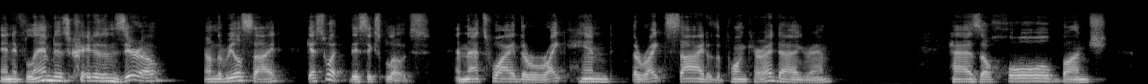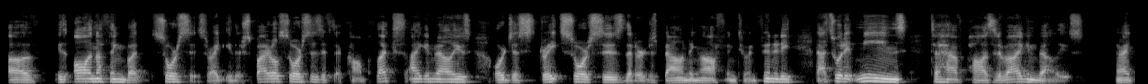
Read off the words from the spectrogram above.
and if lambda is greater than zero on the real side, guess what? This explodes, and that's why the right hand, the right side of the Poincare diagram has a whole bunch of is all nothing but sources, right? Either spiral sources if they're complex eigenvalues or just straight sources that are just bounding off into infinity. That's what it means to have positive eigenvalues, right?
